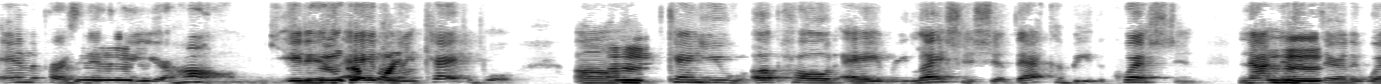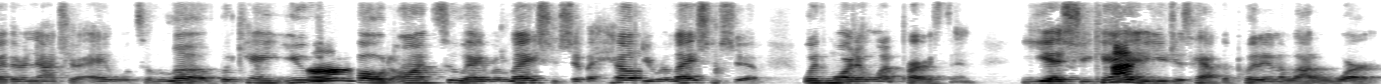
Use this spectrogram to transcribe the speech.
and the person mm-hmm. that's in your home. It is mm-hmm. able point. and capable um, mm-hmm. can you uphold a relationship? That could be the question. Not mm-hmm. necessarily whether or not you're able to love, but can you uh-huh. hold on to a relationship, a healthy relationship with more than one person? Yes, you can. I, you just have to put in a lot of work.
